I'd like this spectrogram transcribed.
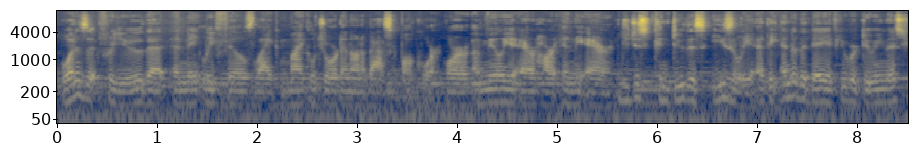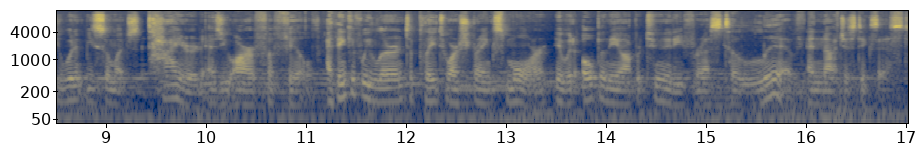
What is it for you that innately feels like Michael Jordan on a basketball court or Amelia Earhart in the air? You just can do this easily. At the end of the day, if you were doing this, you wouldn't be so much tired as you are fulfilled. I think if we learn to play to our strengths more, it would open the opportunity for us to live and not just exist.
